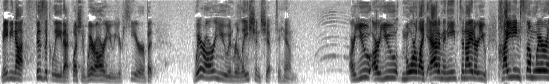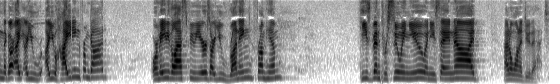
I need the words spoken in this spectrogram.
Maybe not physically that question, where are you? You're here, but where are you in relationship to Him? Are you, are you more like Adam and Eve tonight? Are you hiding somewhere in the garden? Are, you, are you hiding from God? Or maybe the last few years, are you running from Him? He's been pursuing you, and you say, No, I, I don't want to do that.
